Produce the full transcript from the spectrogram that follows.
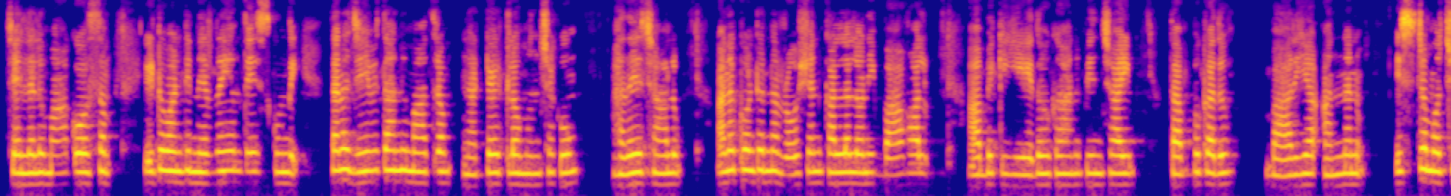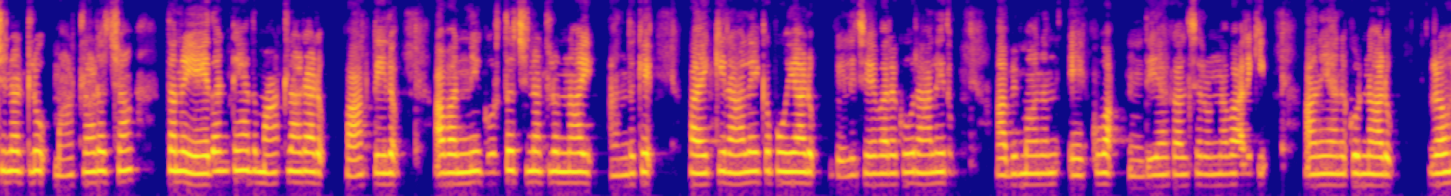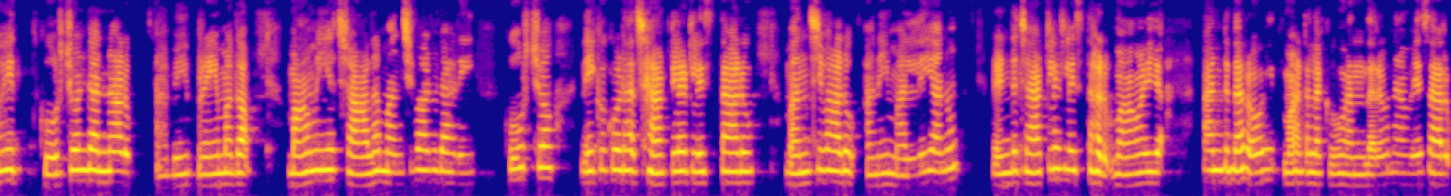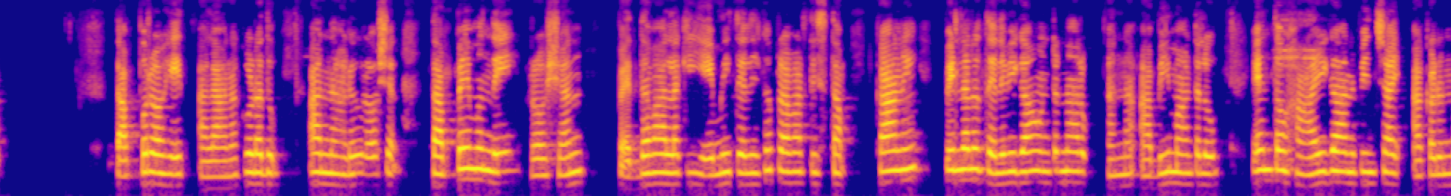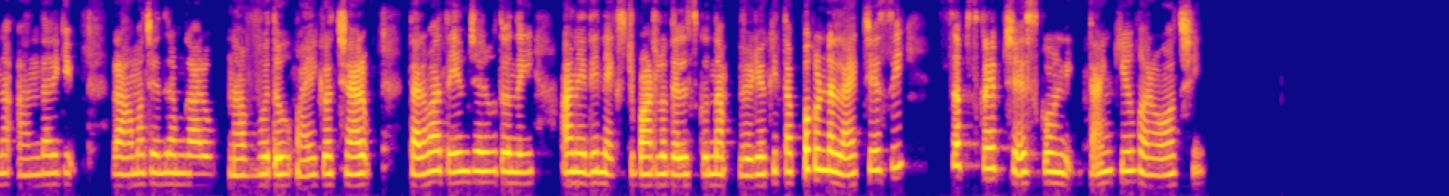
చెల్లెలు మా కోసం ఇటువంటి నిర్ణయం తీసుకుంది. తన జీవితాన్ని మాత్రం నట్టేట్లో ముంచకు. అదే చాలు. అనుకుంటున్న రోషన్ కళ్ళలోని భావాలు అభికి ఏదోగా అనిపించాయి. తప్పు కదూ భార్య అన్నను. ఇష్టం వచ్చినట్లు మాట్లాడొచ్చా? తను ఏదంటే అది మాట్లాడాడు పార్టీలో. అవన్నీ గుర్తొచ్చినట్లున్నాయి. అందుకే పైకి రాలేకపోయాడు. పిలిచే వరకు రాలేదు. అభిమానం ఎక్కువ. ఇండియా కల్చర్ ఉన్న వారికి అని అనుకున్నాడు. రోహిత్ కూర్చోండి అన్నాడు అభి ప్రేమగా మామయ్య చాలా మంచివాడు డాడీ. కూర్చో నీకు కూడా చాక్లెట్లు ఇస్తాడు మంచివాడు అని మళ్ళీ అను రెండు చాక్లెట్లు ఇస్తాడు మామయ్య అంటున్న రోహిత్ మాటలకు అందరూ నవ్వేశారు. తప్పు రోహిత్ అలా అనకూడదు అన్నాడు రోషన్. తప్పేముంది? రోషన్ పెద్దవాళ్ళకి ఏమీ తెలియక ప్రవర్తిస్తాం. కానీ పిల్లలు తెలివిగా ఉంటున్నారు. అన్న అభి మాటలు ఎంతో హాయిగా అనిపించాయి అక్కడున్న అందరికీ. రామచంద్రం గారు నవ్వుతూ పైకొచ్చారు. తర్వాత ఏం జరుగుతుంది అనేది నెక్స్ట్ పార్ట్లో తెలుసుకుందాం. వీడియోకి తప్పకుండా లైక్ చేసి సబ్స్క్రైబ్ చేసుకోండి. Thank you for watching.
